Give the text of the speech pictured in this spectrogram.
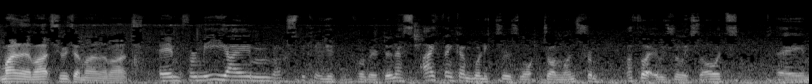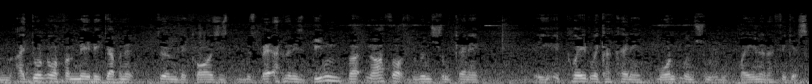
man of the match. Who's your man of the match? Um, for me, I'm speaking to you before we're doing this. I think I'm going to choose John Lundstram. I thought it was really solid. Um, I don't know if I'm maybe giving it to him because he was better than he's been, but no, I thought Lundstram kind of he, he played like I kind of want Lundstram to be playing, and if he gets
